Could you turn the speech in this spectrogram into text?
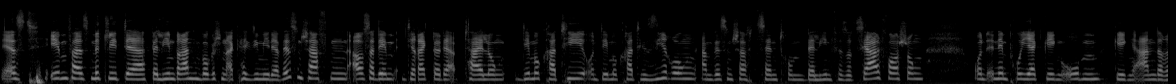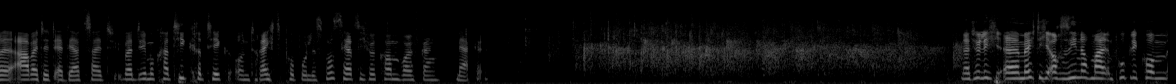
Er ist ebenfalls Mitglied der Berlin-Brandenburgischen Akademie der Wissenschaften, außerdem Direktor der Abteilung Demokratie und Demokratisierung am Wissenschaftszentrum Berlin für Sozialforschung. Und in dem Projekt Gegen Oben, gegen andere arbeitet er derzeit über Demokratiekritik und Rechtspopulismus. Herzlich willkommen, Wolfgang Merkel. Natürlich äh, möchte ich auch Sie noch mal im Publikum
